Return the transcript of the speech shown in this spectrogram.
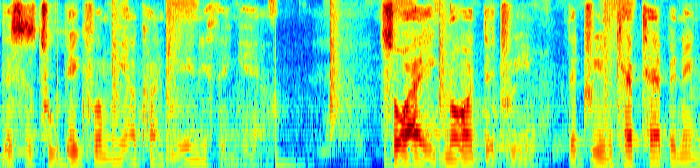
this is too big for me. I can't do anything here. So I ignored the dream. The dream kept happening,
